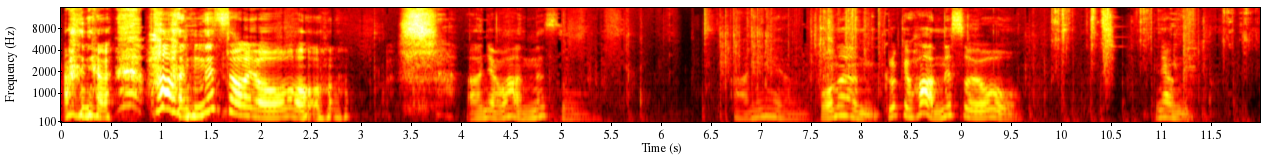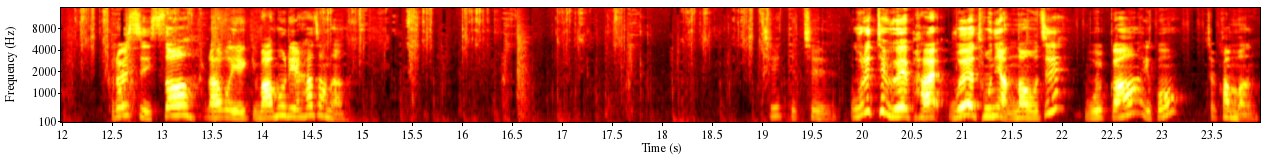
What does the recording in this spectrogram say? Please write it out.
아니야 화 안 냈어요. 아니야 화 안 냈어. 아니에요. 저는 그렇게 화 안 냈어요. 그냥 그럴 수 있어 라고 얘기 마무리를 하잖아. 7대 7. 우리 팀 왜 발, 왜 돈이 안 나오지? 뭘까, 이거? 잠깐만.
